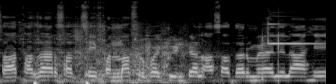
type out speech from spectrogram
सात हजार सातशे पन्नास रुपये क्विंटल असा दर मिळालेला आहे.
